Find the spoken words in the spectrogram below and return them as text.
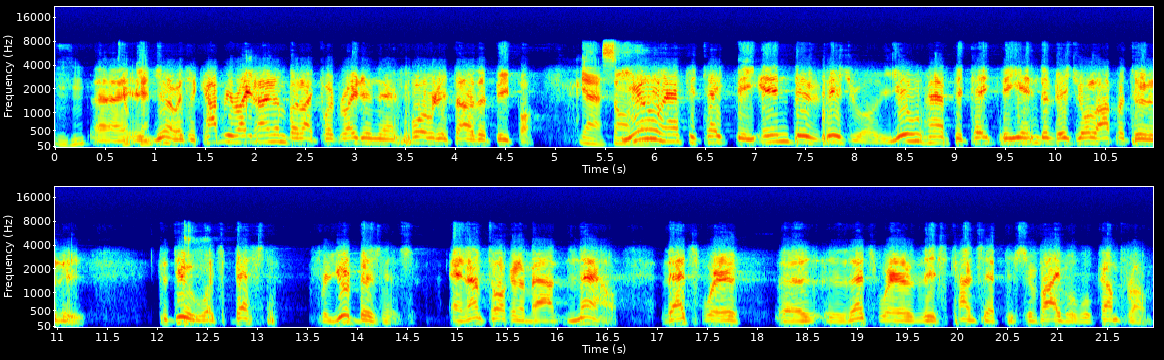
Mm-hmm. Uh, okay. You know, it's a copyright item, but I put right in there, forward it to other people. Yes. you that. have to take the individual. You have to take the individual opportunity to do what's best for your business. And I'm talking about now That's where uh, that's where this concept of survival will come from.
